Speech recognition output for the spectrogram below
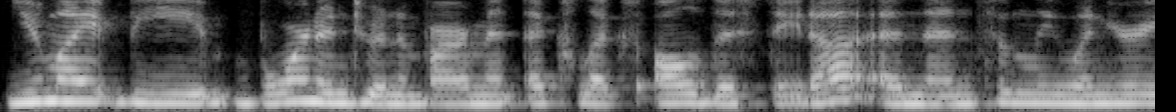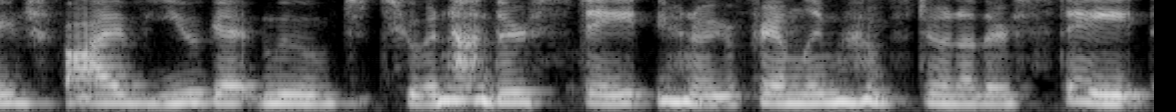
you might be born into an environment that collects all of this data and then suddenly when you're age five you get moved to another state you know your family moves to another state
